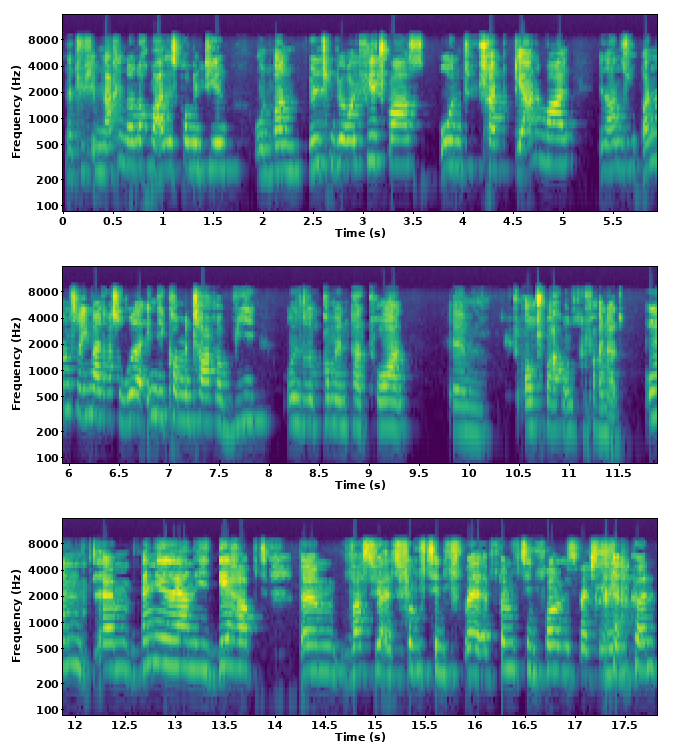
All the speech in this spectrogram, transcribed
natürlich im Nachhinein nochmal alles kommentieren. Und dann wünschen wir euch viel Spaß und schreibt gerne mal in an, unsere E-Mail-Adresse oder in die Kommentare, wie unsere Kommentatoren ähm, Aussprache uns gefallen hat. Und ähm, wenn ihr eine Idee habt, ähm, was wir als 15, äh, 15 Folgen Special nehmen können,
